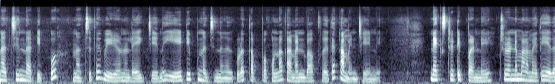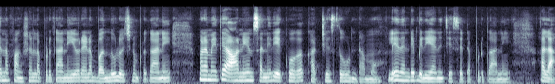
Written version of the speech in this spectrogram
నచ్చింది ఆ టిప్పు? నచ్చితే వీడియోను లైక్ చేయండి. ఏ టిప్ నచ్చింది అనేది కూడా తప్పకుండా కమెంట్ బాక్స్లో అయితే కమెంట్ చేయండి. నెక్స్ట్ టిప్ అండి. చూడండి మనమైతే ఏదైనా ఫంక్షన్లప్పుడు కానీ ఎవరైనా బంధువులు వచ్చినప్పుడు కానీ మనమైతే ఆనియన్స్ అనేది ఎక్కువగా కట్ చేస్తూ ఉంటాము. లేదంటే బిర్యానీ చేసేటప్పుడు కానీ అలా.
